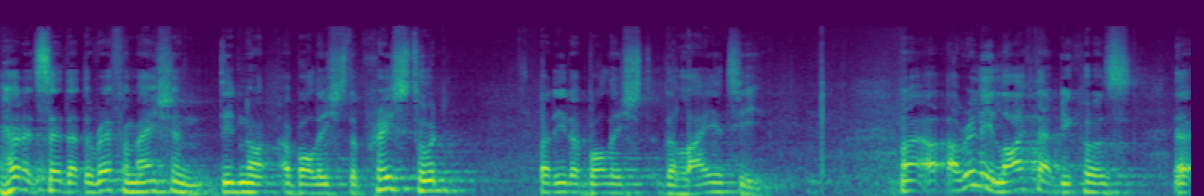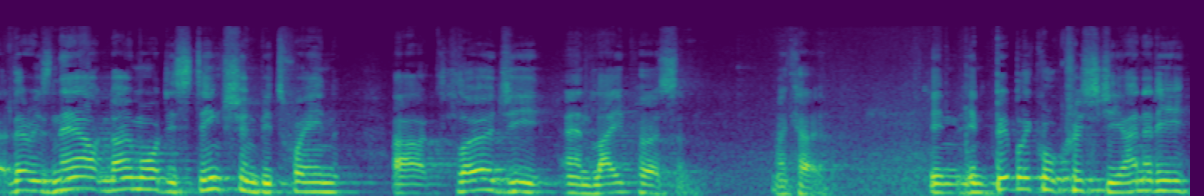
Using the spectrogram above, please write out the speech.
I heard it said that the Reformation did not abolish the priesthood, but it abolished the laity. I, I really like that because uh, there is now no more distinction between uh, clergy and layperson. Okay. In, in biblical Christianity,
